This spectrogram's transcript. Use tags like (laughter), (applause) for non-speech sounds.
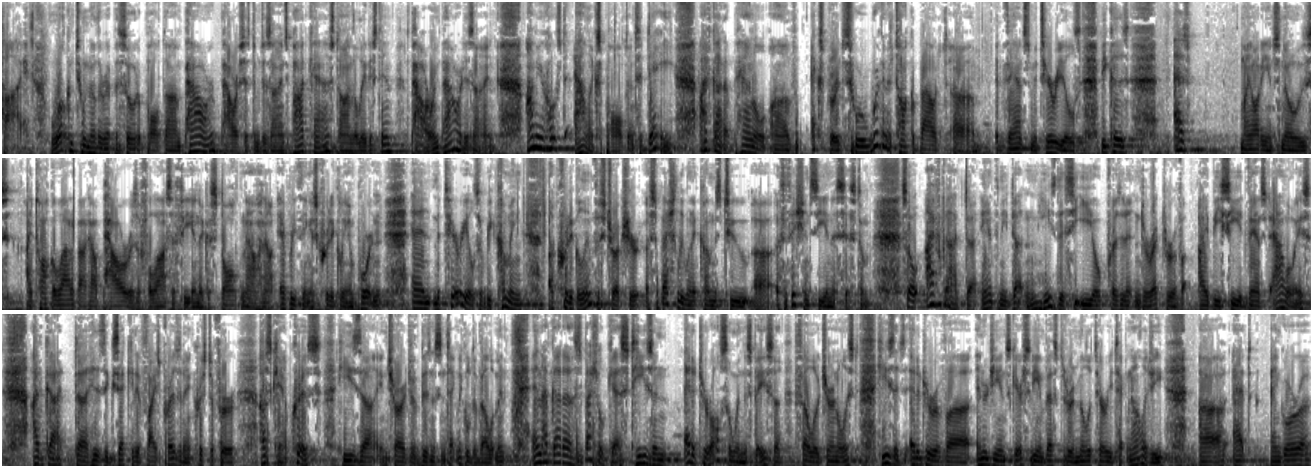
Hi, welcome to another episode of Pault on Power, Power System Designs podcast on the latest in power and power design. I'm your host, Alex Pault, and today I've got a panel of experts who are, we're going to talk about uh, advanced materials because as my audience knows I talk a lot about how power is a philosophy and a gestalt now, and how everything is critically important. And materials are becoming a critical infrastructure, especially when it comes to uh, efficiency in a system. So I've got uh, Anthony Dutton. He's the CEO, president, and director of IBC Advanced Alloys. I've got uh, his executive vice president, Christopher Huskamp. Chris, he's uh, in charge of business and technical development. And I've got a special guest. He's an editor also in the space, a fellow journalist. He's editor of uh, Energy and Scarcity Investor in Military Technology uh, at Agora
